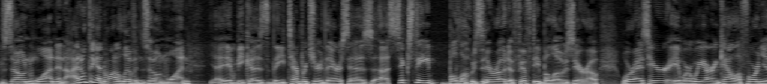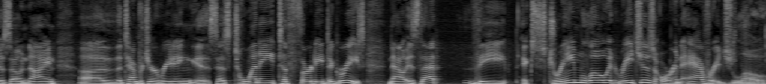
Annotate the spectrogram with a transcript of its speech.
zone one, and I don't think I'd want to live in zone one uh, because the temperature there says uh, 60 below zero to 50 below zero. Whereas here, where we are in California, zone nine, uh, the temperature reading says 20 to 30 degrees. Now, is that the extreme low it reaches or an average low?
